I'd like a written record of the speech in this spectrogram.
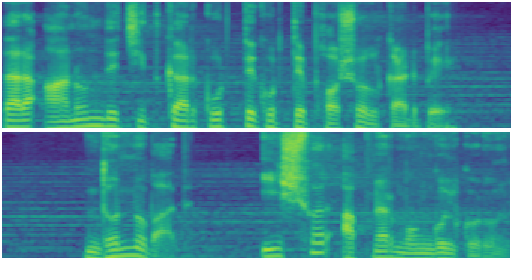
তারা আনন্দে চিৎকার করতে করতে ফসল কাটবে। ধন্যবাদ, ঈশ্বর আপনার মঙ্গল করুন।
